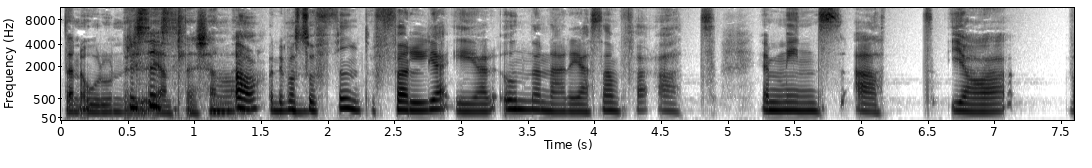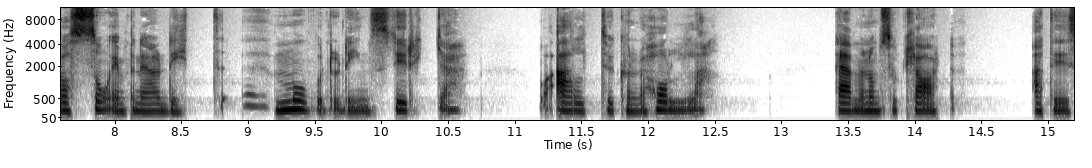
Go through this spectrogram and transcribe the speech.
den oron ni Precis. egentligen kände. Ja. Och det var så fint att följa er under den här resan för att jag minns att jag var så imponerad av ditt eh, mod och din styrka och allt du kunde hålla. Även om såklart att det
